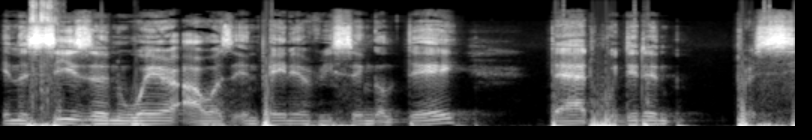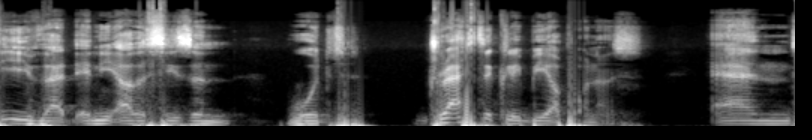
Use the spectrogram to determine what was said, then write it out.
in the season where I was in pain every single day that we didn't perceive that any other season would drastically be upon us. And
